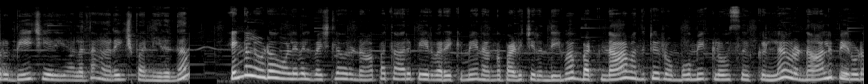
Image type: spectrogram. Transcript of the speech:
ஒரு பீச் ஏரியாவில் தான் அரேஞ்ச் பண்ணியிருந்தோம். எங்களோட ஓலெவல் லெவல் பெஸ்ட்டில் ஒரு நாற்பத்தாறு பேர் வரைக்குமே நாங்கள் படிச்சிருந்தீமா. பட் நான் வந்துட்டு ரொம்பவுமே க்ளோஸ் இருக்குல்ல ஒரு நாலு பேரோட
